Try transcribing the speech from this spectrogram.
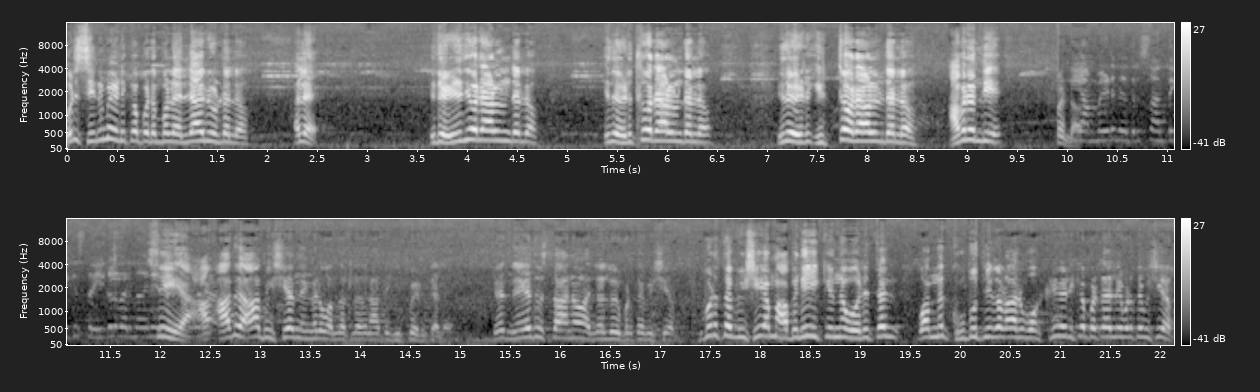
ഒരു സിനിമ എടുക്കപ്പെടുമ്പോൾ എല്ലാവരും ഉണ്ടല്ലോ അല്ലേ? ഇത് എഴുതിയ ഒരാളുണ്ടല്ലോ ഇത് എടുത്ത ഒരാളുണ്ടല്ലോ ഇത് ഇട്ട ഒരാളുണ്ടല്ലോ. അവരെന്ത് സി അത് ആ വിഷയം നിങ്ങൾ വന്നിട്ടുള്ളതിനകത്തേക്ക് ഇപ്പം എടുക്കല്ലേ? ഇത് നേതൃസ്ഥാനോ അല്ലല്ലോ ഇവിടുത്തെ വിഷയം. ഇവിടുത്തെ വിഷയം അഭിനയിക്കുന്ന ഒരുത്തൻ വന്ന് കുബുദ്ധികളാൽ വക്രീകരിക്കപ്പെട്ടതല്ലേ ഇവിടുത്തെ വിഷയം?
